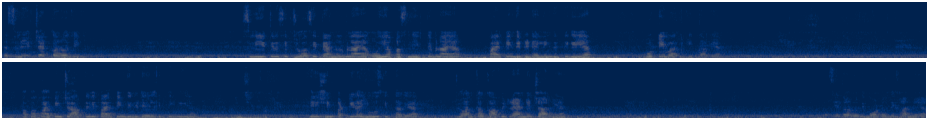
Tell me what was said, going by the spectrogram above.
ਤੇ ਸਲੀਵ ਚੈੱਕ ਕਰੋ ਜੀ ਸਲੀਵ ਤੇ ਵੀ ਸਿਰਫ ਜੋ ਅਸੀਂ ਪੈਨਲ ਬਣਾਇਆ ਉਹੀ ਆਪਾਂ ਸਲੀਵ ਤੇ ਬਣਾਇਆ ਪਾਈਪਿੰਗ ਦੀ ਡਿਟੇਲਿੰਗ ਦਿੱਤੀ ਗਈ ਹੈ ਬੂਟੀ ਵਰਕ ਕੀਤਾ ਗਿਆ ਹੈ। ਆਪਾਂ ਪਾਈਪਿੰਗ ਚਾਕ ਤੇ ਵੀ ਪਾਈਪਿੰਗ ਦੀ ਡਿਟੇਲ ਕੀਤੀ ਗਈ ਹੈ ਫਿਨਿਸ਼ਿੰਗ ਪੱਟੀ ਦਾ ਯੂਜ਼ ਕੀਤਾ ਗਿਆ ਹੈ, ਜੋ ਅੱਜਕੱਲ ਕਾਫੀ ਟ੍ਰੈਂਡ ਵਿੱਚ ਚੱਲ ਰਿਹਾ ਹੈ ਅਸੀਂ ਤੁਹਾਨੂੰ ਇਹਦੀ ਬਾਟਮ ਦਿਖਾਣੇ ਆ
